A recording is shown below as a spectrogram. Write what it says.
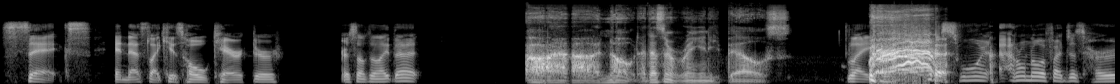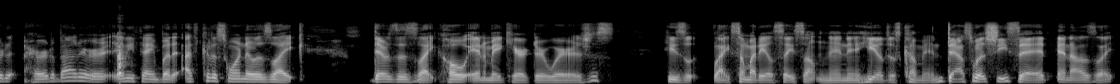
sex and that's like his whole character or something like that uh, no, that doesn't ring any bells. like i could have sworn i don't know if i just heard heard about it or anything but i could have sworn there was like there was this like whole anime character where it's just he's like somebody will say something and then he'll just come in. That's what she said. And i was like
